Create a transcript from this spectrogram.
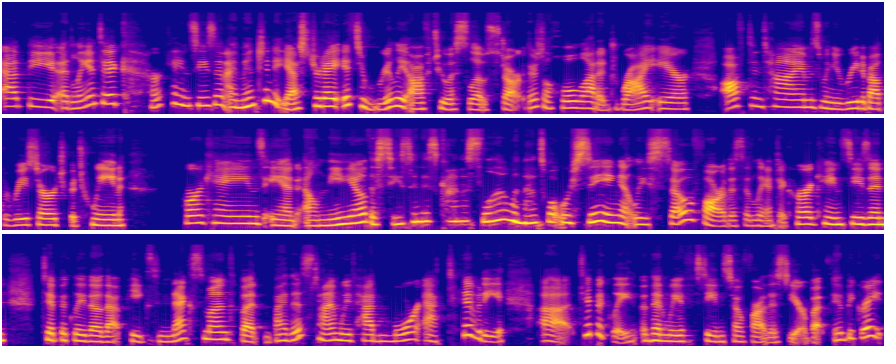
at the Atlantic hurricane season, I mentioned it yesterday, it's really off to a slow start. There's a whole lot of dry air. Oftentimes, when you read about the research between hurricanes and El Nino, the season is kind of slow. And that's what we're seeing, at least so far, this Atlantic hurricane season. Typically, though, that peaks next month. But by this time, we've had more activity uh, typically than we've seen so far this year. But it'd be great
